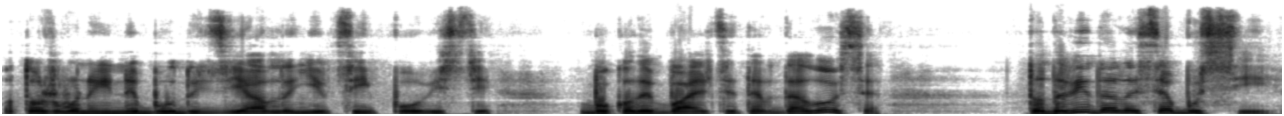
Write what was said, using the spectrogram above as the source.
Отож вони й не будуть з'явлені в цій повісті, бо коли бальці те вдалося, то довідалися б усі.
